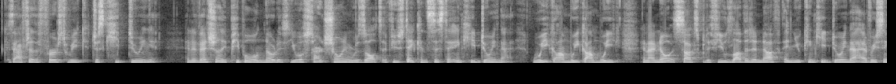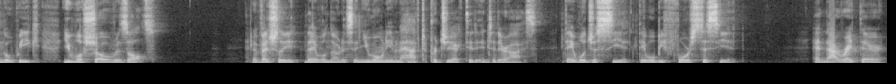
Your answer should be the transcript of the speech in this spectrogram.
Because after the first week, just keep doing it. And eventually, people will notice. You will start showing results if you stay consistent and keep doing that week on week on week. And I know it sucks, but if you love it enough and you can keep doing that every single week, you will show results. And eventually, they will notice, and you won't even have to project it into their eyes. They will just see it, they will be forced to see it. And that right there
